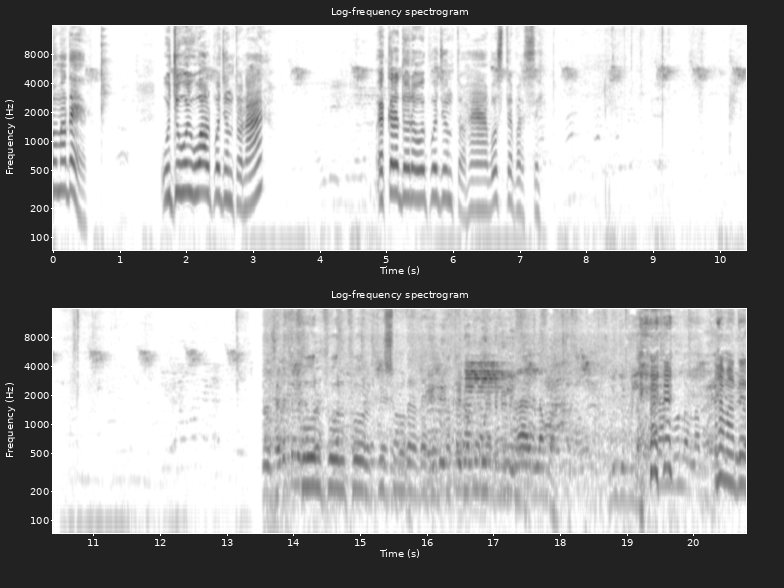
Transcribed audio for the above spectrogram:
তোমাদের? ওই যে ওই ওয়াল পর্যন্ত না? একেবারে ধরে ওই পর্যন্ত হ্যাঁ বুঝতে পারছি। ফুল ফুল ফুল, কি সুন্দর কত আমাদের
